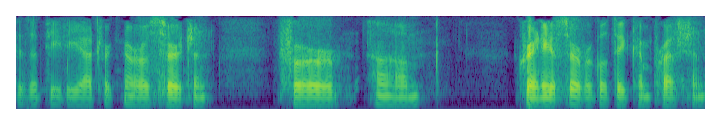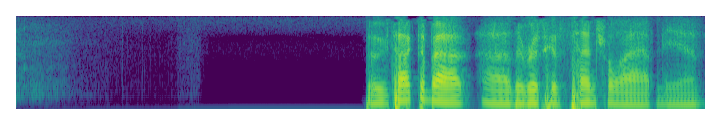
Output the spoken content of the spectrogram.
to the pediatric neurosurgeon for um, craniocervical decompression. So we've talked about uh, the risk of central apnea.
